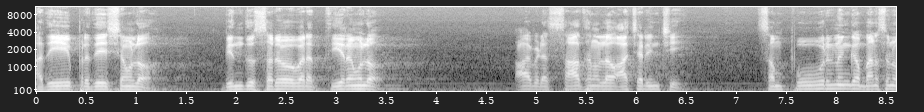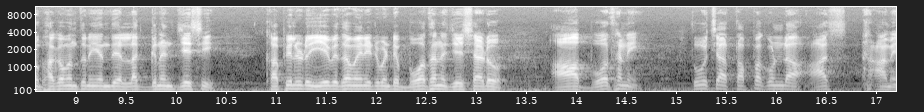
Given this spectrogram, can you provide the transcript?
అదే ప్రదేశంలో బిందు సరోవర తీరంలో ఆవిడ సాధనలో ఆచరించి సంపూర్ణంగా మనసును భగవంతుని ఎందే లగ్నం చేసి కపిలుడు ఏ విధమైనటువంటి బోధన చేశాడో ఆ బోధని తూచా తప్పకుండా ఆమె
